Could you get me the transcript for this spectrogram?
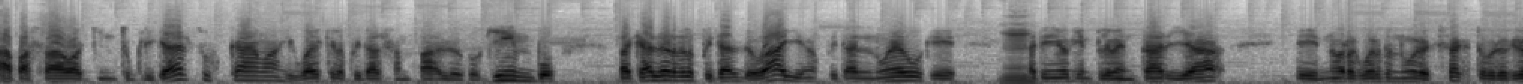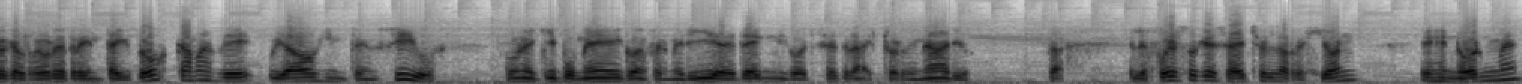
ha pasado a quintuplicar sus camas, igual que el Hospital San Pablo de Coquimbo. Para qué hablar del Hospital de Ovalle, un hospital nuevo que mm. ha tenido que implementar ya, eh, no recuerdo el número exacto, pero creo que alrededor de 32 camas de cuidados intensivos, con un equipo médico, de enfermería, de técnico, etcétera, extraordinario. O sea, el esfuerzo que se ha hecho en la región es enorme,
